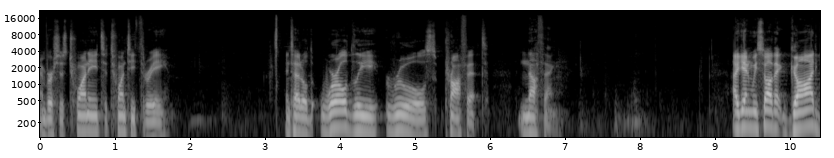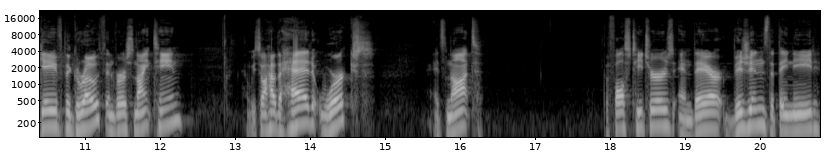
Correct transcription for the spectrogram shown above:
and verses 20 to 23, entitled Worldly Rules Profit Nothing. Again, we saw that God gave the growth in verse 19. We saw how the head works It's not the false teachers and their visions that they need.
